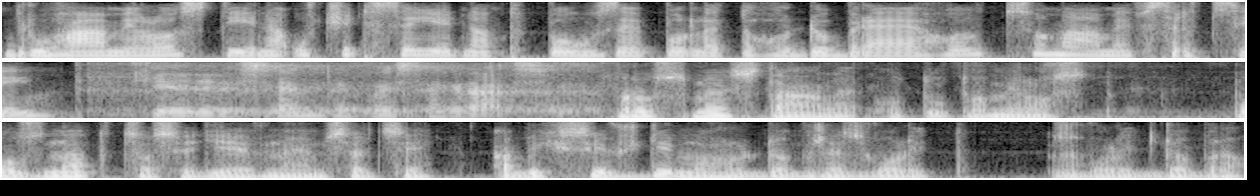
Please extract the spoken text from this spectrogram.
Druhá milost je naučit se jednat pouze podle toho dobrého, co máme v srdci. Prosme stále o tuto milost. Poznat, co se děje v mém srdci, abych si vždy mohl dobře zvolit. Zvolit dobro.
